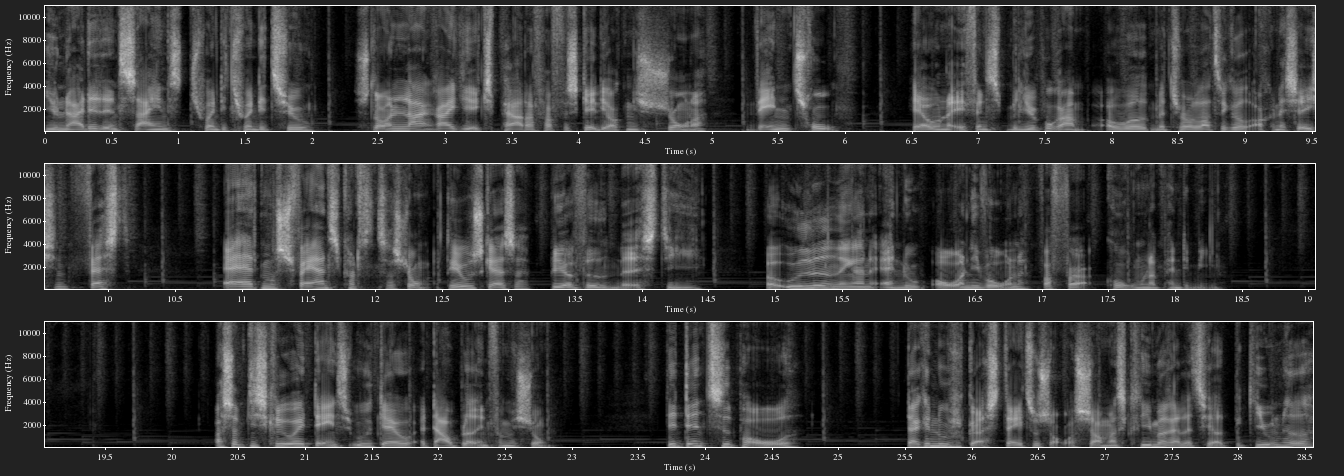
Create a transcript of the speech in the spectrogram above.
United in Science 2022 slår en lang række eksperter fra forskellige organisationer vanen tro, herunder FN's miljøprogram og World Meteorological Organization, fast, at atmosfærens koncentration af drivhusgasser bliver ved med at stige, og udledningerne er nu over niveauerne fra før coronapandemien. Og som de skriver i dagens udgave af Dagbladet Information, det er den tid på året, der kan nu gøres status over sommers klimarelaterede begivenheder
